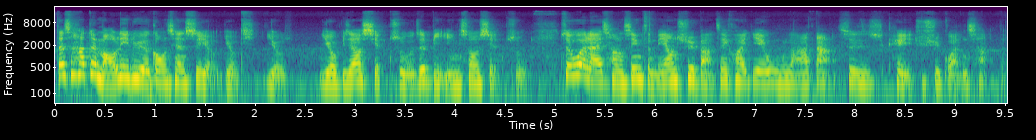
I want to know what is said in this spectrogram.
但是它对毛利率的贡献是有有提有。有比较显著，这比营收显著，所以未来长兴怎么样去把这块业务拉大，是可以继续观察的。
